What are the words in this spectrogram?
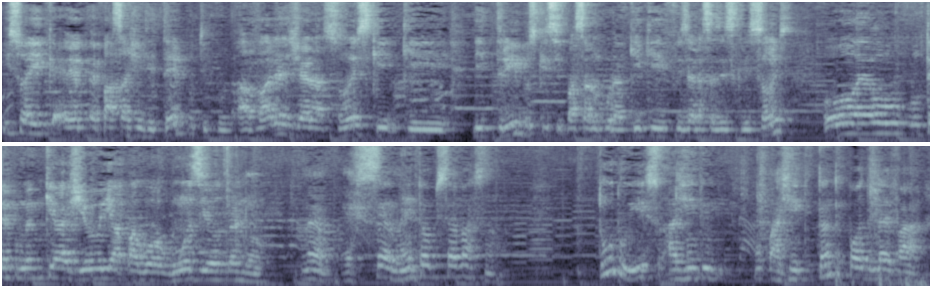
Isso aí é, é passagem de tempo, tipo, há várias gerações que, que, de tribos que se passaram por aqui que fizeram essas inscrições, ou é o, o tempo mesmo que agiu e apagou algumas e outras não? Não, excelente observação. Tudo isso a gente, a gente tanto pode levar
